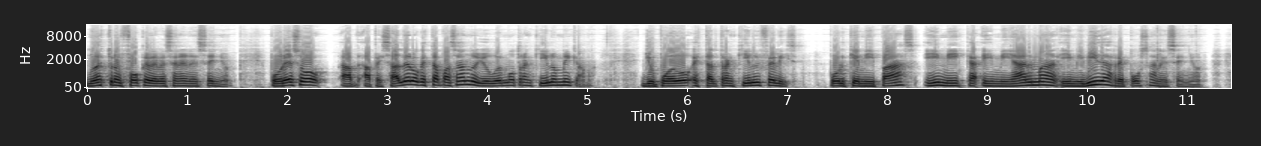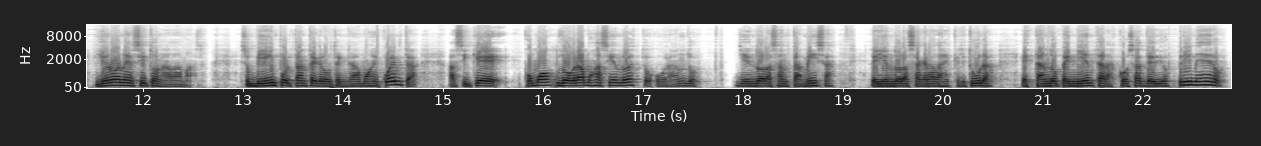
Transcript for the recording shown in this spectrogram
nuestro enfoque debe ser en el Señor. Por eso, a, pesar de lo que está pasando, yo duermo tranquilo en mi cama. Yo puedo estar tranquilo y feliz, porque mi paz y mi, y mi alma y mi vida reposan en el Señor. Yo no necesito nada más. Eso es bien importante que lo tengamos en cuenta. Así que, ¿cómo logramos haciendo esto? Orando, yendo a la Santa Misa, leyendo las Sagradas Escrituras, estando pendiente a las cosas de Dios primero.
